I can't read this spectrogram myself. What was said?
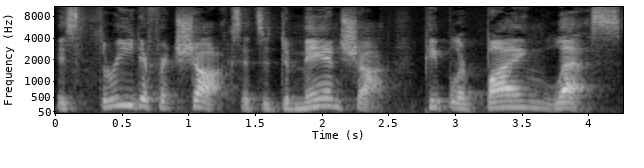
is three different shocks. It's a demand shock, people are buying less.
